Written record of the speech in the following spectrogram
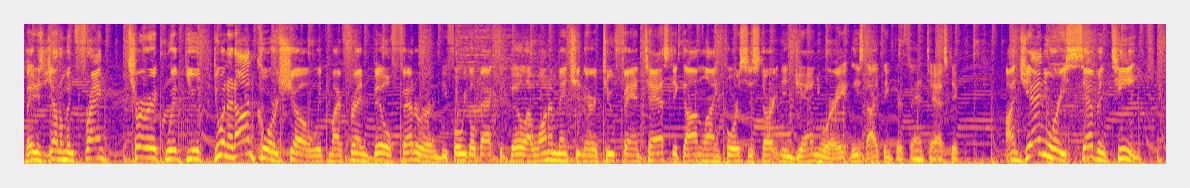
Ladies and gentlemen, Frank Turek with you, doing an encore show with my friend Bill Federer. And before we go back to Bill, I want to mention there are two fantastic online courses starting in January. At least I think they're fantastic. On January 17th,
